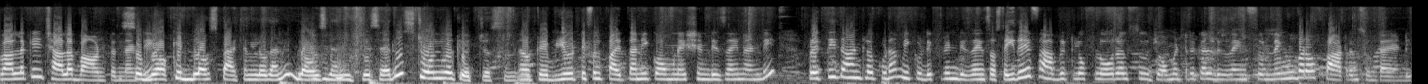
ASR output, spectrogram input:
వాళ్ళకి చాలా సో బాగుంటుందండి బ్రాకెట్ బ్లౌజ్ ప్యాటర్న్లో గానీ బ్లౌజ్ గానీ ఇచ్చేసారు. స్టోన్ వర్క్ వచ్చేస్తుంది okay beautiful Paithani combination design అండి. ప్రతి దాంట్లో కూడా మీకు డిఫరెంట్ డిజైన్స్ వస్తాయి. ఇదే ఫ్యాబ్రిక్లో florals geometrical designs number of patterns ఉంటాయండి.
